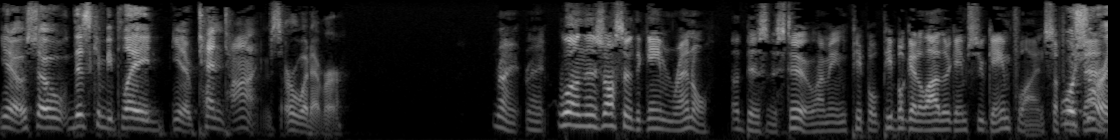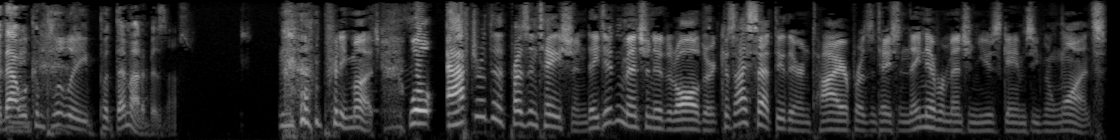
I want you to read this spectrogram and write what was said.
You know, so this can be played, you know, 10 times or whatever. Right, right. Well, and there's also the game rental uh, business too. I mean, people people get a lot of their games through GameFly and stuff Well, like sure, that. Well, sure, that I mean, would completely put them out of business. Pretty much. Well, after the presentation, they didn't mention it at all during, cause I sat through their entire presentation. They never mentioned used games even once.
